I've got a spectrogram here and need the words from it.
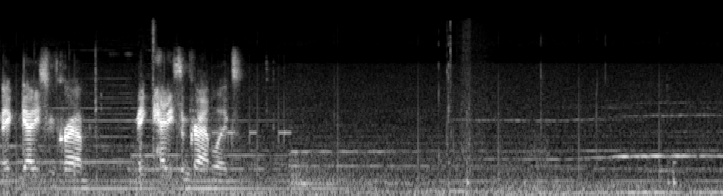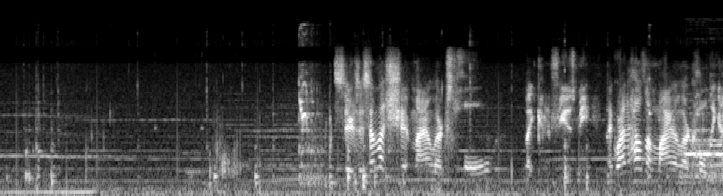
Make Daddy some crab. Make Daddy some crab legs. Seriously, some of the shit Mirelurks hold, like, confuse me. Like, why the hell's a Mirelurk holding a,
